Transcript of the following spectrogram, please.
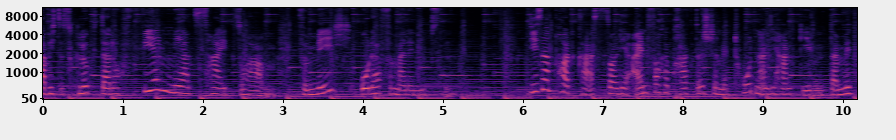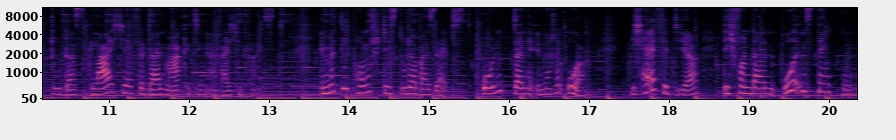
habe ich das Glück, dadurch viel mehr Zeit zu haben für mich oder für meine Liebsten. Dieser Podcast soll dir einfache, praktische Methoden an die Hand geben, damit du das Gleiche für dein Marketing erreichen kannst. Im Mittelpunkt stehst du dabei selbst und deine innere Uhr. Ich helfe dir, dich von deinen Urinstinkten,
